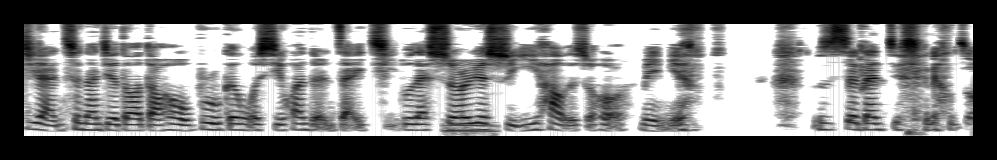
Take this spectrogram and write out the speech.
既然圣诞节都要到后，我不如跟我喜欢的人在一起。都在十二月十一号的时候，嗯、每年 就是圣诞节前两周。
